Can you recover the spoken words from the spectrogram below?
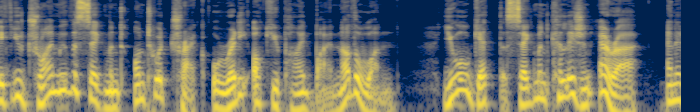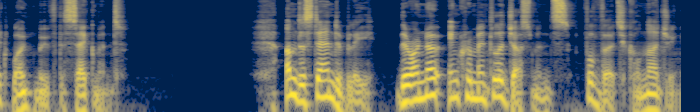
If you try move a segment onto a track already occupied by another one, you will get the segment collision error and it won't move the segment. Understandably, there are no incremental adjustments for vertical nudging.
